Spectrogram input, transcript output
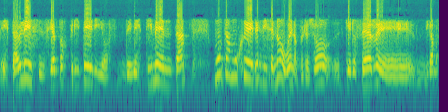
establecen ciertos criterios de vestimenta, muchas mujeres dicen, no, bueno, pero yo quiero ser, eh, digamos,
